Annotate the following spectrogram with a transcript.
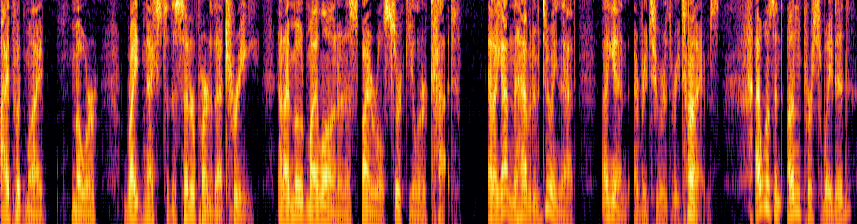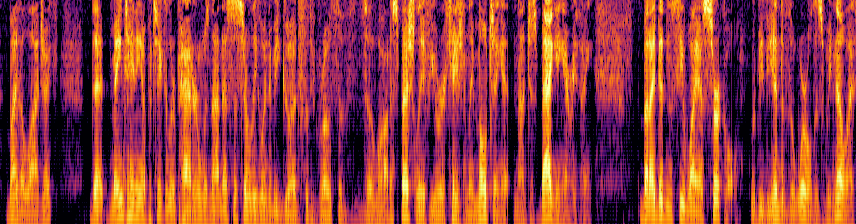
I put my mower right next to the center part of that tree, and I mowed my lawn in a spiral circular cut. And I got in the habit of doing that, again, every two or three times. I wasn't unpersuaded by the logic that maintaining a particular pattern was not necessarily going to be good for the growth of the lawn, especially if you were occasionally mulching it, not just bagging everything. But I didn't see why a circle would be the end of the world as we know it.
